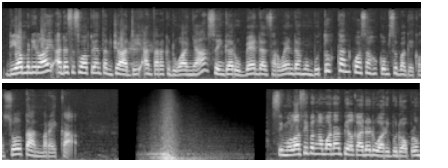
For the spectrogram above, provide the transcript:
Dia menilai ada sesuatu yang terjadi antara keduanya sehingga Ruben dan Sarwenda membutuhkan kuasa hukum sebagai konsultan mereka. Simulasi pengamanan Pilkada 2024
